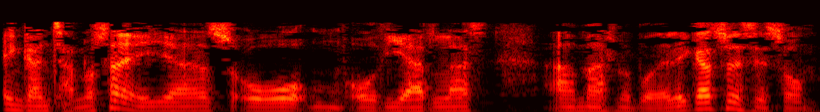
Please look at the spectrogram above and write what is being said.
engancharnos a ellas o odiarlas a más no poder. El caso es eso.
